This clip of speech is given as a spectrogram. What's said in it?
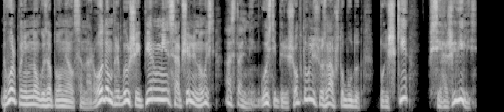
двор понемногу заполнялся народом, прибывшие первыми сообщили новость остальным. Гости перешептывались, узнав, что будут пышки, все оживились.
